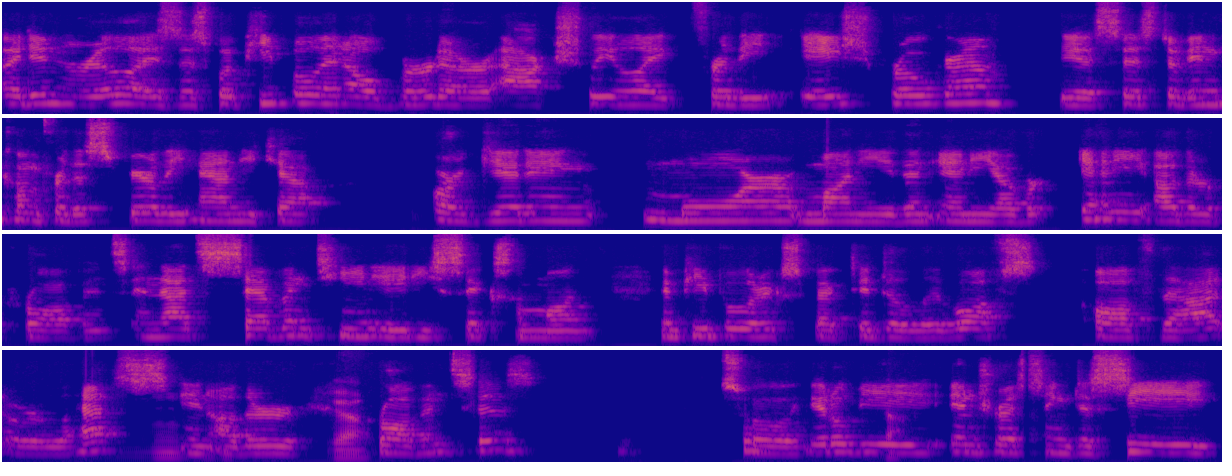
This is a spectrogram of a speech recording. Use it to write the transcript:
I didn't realize this, but people in Alberta are actually like for the AISH program, the assistive income for the severely handicapped are getting more money than any other any other province and that's 1786 a month and people are expected to live off off that or less mm-hmm. in other yeah. provinces so it'll be yeah. interesting to see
